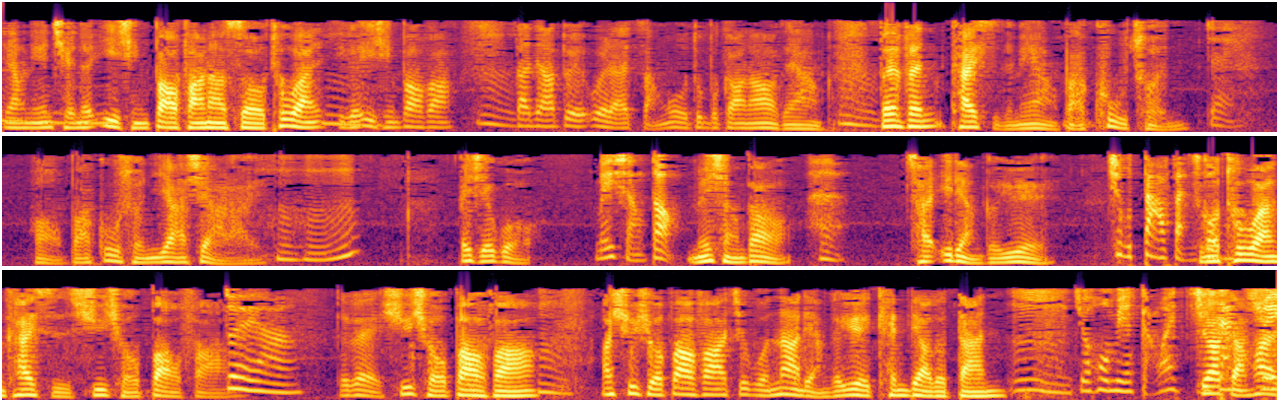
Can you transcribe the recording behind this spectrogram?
两年前的疫情爆发那时候，突然一个疫情爆发，嗯，大家对未来掌握度不高，然后怎样？嗯，纷纷开始怎么样？把库存，对，好，把库存压下来。嗯哼，哎，结果没想到，没想到，才一两个月就大反攻，怎么突然开始需求爆发？对啊。对不对？需求爆发，嗯，啊，需求爆发，结果那两个月坑掉的单，嗯，就后面赶快就要赶快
